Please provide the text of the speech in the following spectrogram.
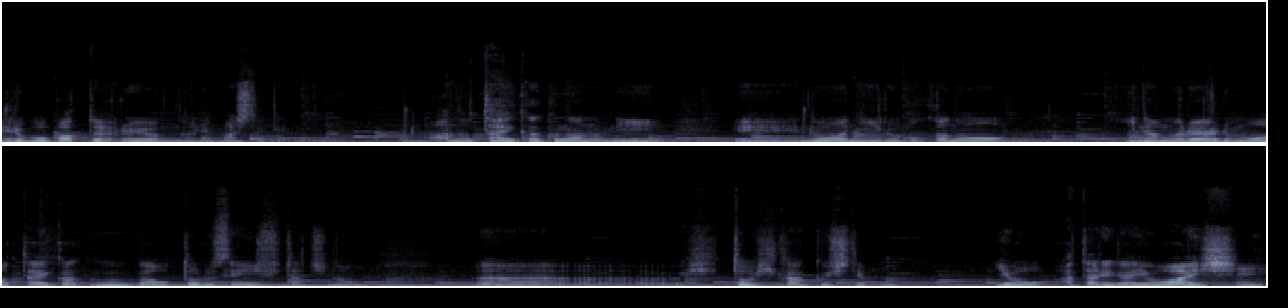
ー、エルボーパッドやるようになりましたけどあの体格なのに、えー、ノアにいる他の稲村よりも体格が劣る選手たちのと比較してもよ当たりが弱いし、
